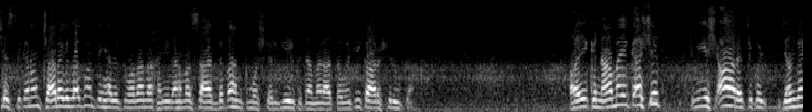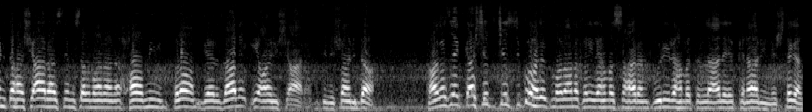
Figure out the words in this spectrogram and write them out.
چست کنون چارگ لگون تی حضرت مولانا خلیل احمد صاحب بپہم کہ مشکل گیر کتا منا توتی کار شروع کا آئی کہ نامی کاشت چمی اشعار ہے چکو جنگن تہا شعار ہستے مسلمانانا حامین فلان، غیر ذالک، یہ آئین شعار ہے نشان دا۔ کاغذ ایک کشت چست کو حضرت مولانا خلیل احمد سہارن پوری رحمت اللہ علیہ کناری نشتگت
